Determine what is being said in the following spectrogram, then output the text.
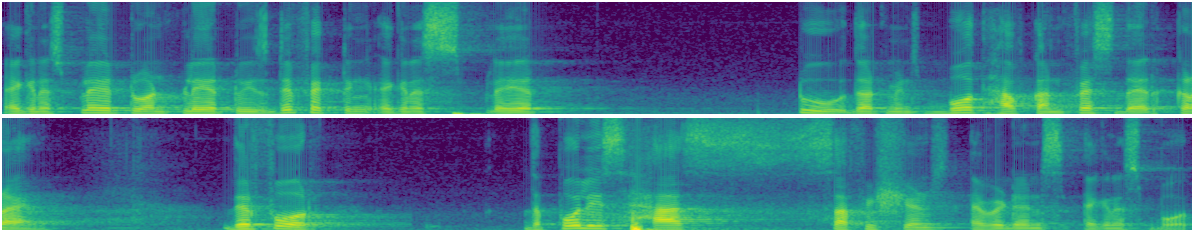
against player 2 and player 2 is defecting against player 2 that means both have confessed their crime. Therefore, the police has sufficient evidence against both.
